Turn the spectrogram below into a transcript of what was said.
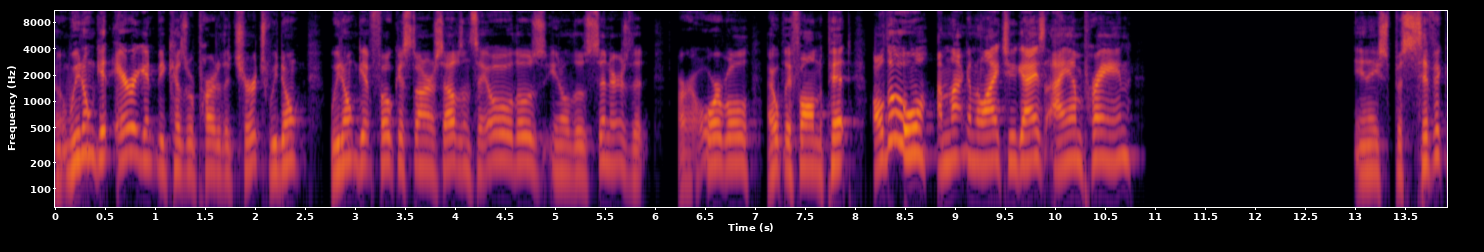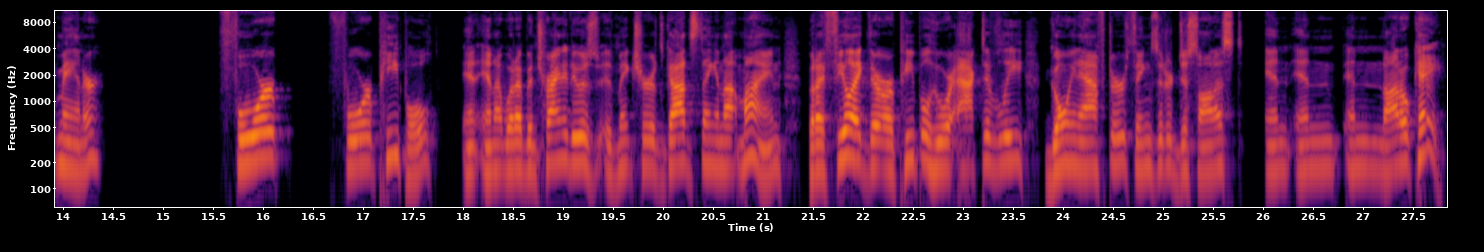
Uh, we don't get arrogant because we're part of the church. We don't we don't get focused on ourselves and say, "Oh, those, you know, those sinners that are horrible, I hope they fall in the pit." Although, I'm not going to lie to you guys, I am praying in a specific manner for for people and, and what I've been trying to do is, is, make sure it's God's thing and not mine. But I feel like there are people who are actively going after things that are dishonest and and and not okay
